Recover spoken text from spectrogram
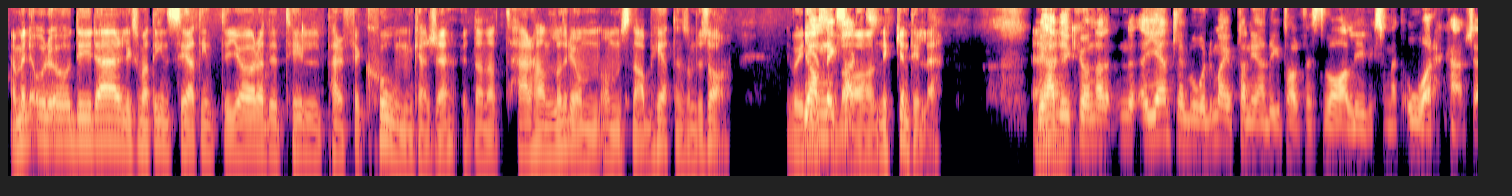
Ja, men, och, och Det är där liksom att inse att inte göra det till perfektion kanske, utan att här handlade det om, om snabbheten som du sa. Det var ju ja, det som exakt. var nyckeln till det. Vi hade ju eh. kunnat, egentligen borde man ju planera en digital festival i liksom ett år kanske.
